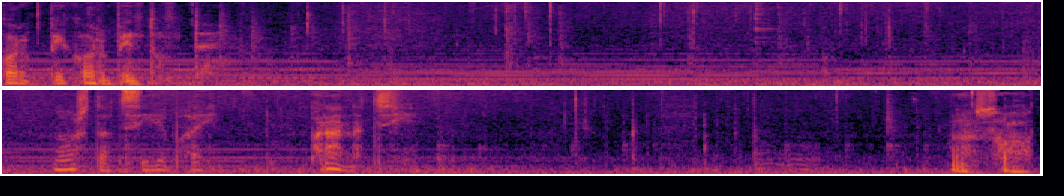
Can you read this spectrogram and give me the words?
Korppi korpin Nostat siihen vai parannat siihen? Mä saatan.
